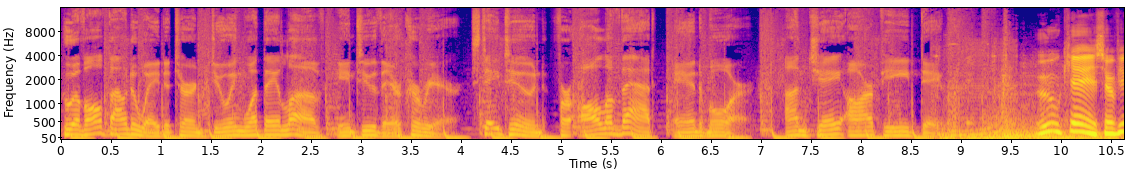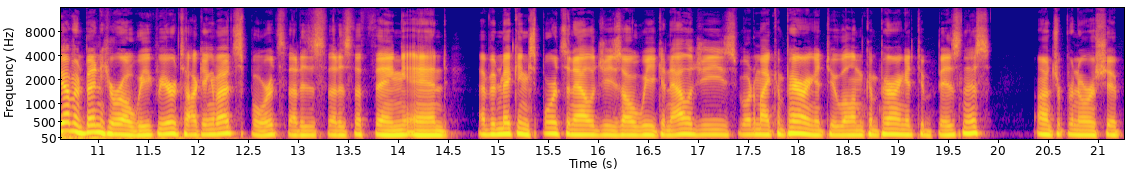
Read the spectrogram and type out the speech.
who have all found a way to turn doing what they love into their career. Stay tuned for all of that and more on JRP Daily. Okay, so if you haven't been here all week, we are talking about sports. That is that is the thing and I've been making sports analogies all week. Analogies, what am I comparing it to? Well, I'm comparing it to business, entrepreneurship,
